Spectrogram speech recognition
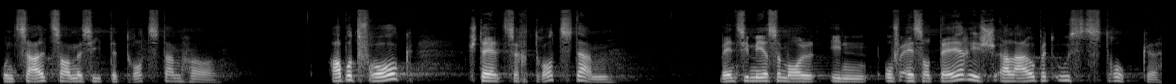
und seltsame Seiten trotzdem haben. Aber die Frage stellt sich trotzdem, wenn Sie mir es einmal in, auf esoterisch erlauben auszudrücken,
